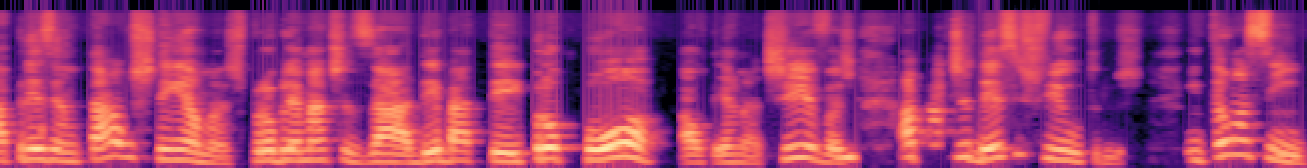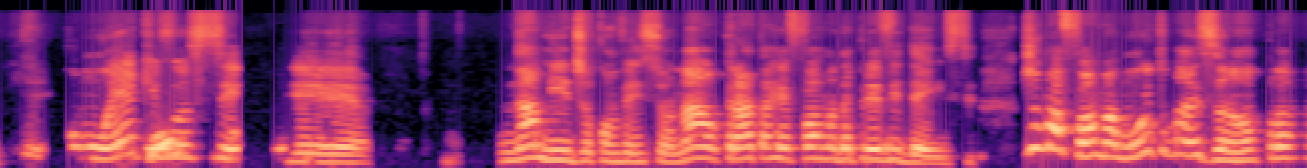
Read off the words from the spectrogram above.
apresentar os temas, problematizar, debater e propor alternativas a partir desses filtros. Então, assim, como é que você é, na mídia convencional, trata a reforma da Previdência de uma forma muito mais ampla,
